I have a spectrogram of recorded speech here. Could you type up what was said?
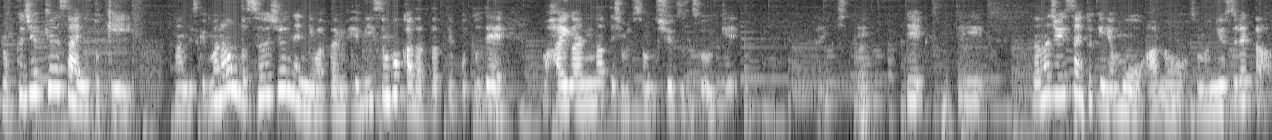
69歳の時なんですけど、まあ、ランド数十年にわたるヘビースモーカーだったっていうことで、まあ、肺がんになってしまって、その手術を受けたりして、で、で71歳の時にはもう、あの、そのニュースレタ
